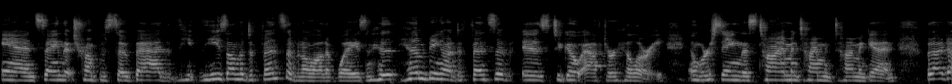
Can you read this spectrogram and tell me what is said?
and saying that Trump is so bad that he, he's on the defensive in a lot of ways. And his, him being on defensive is to go after Hillary. And we're seeing this time and time and time again. But I do,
